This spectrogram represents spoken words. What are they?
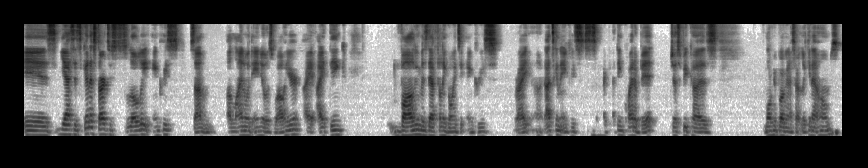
is yes, it's gonna start to slowly increase. So I'm aligned with Angel as well here. I I think volume is definitely going to increase right? Uh, that's going to increase, I think, quite a bit just because more people are going to start looking at homes.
